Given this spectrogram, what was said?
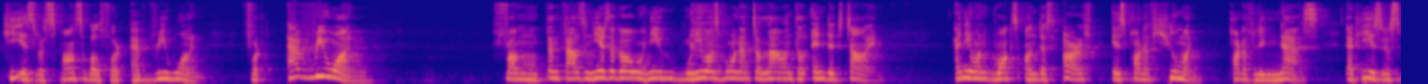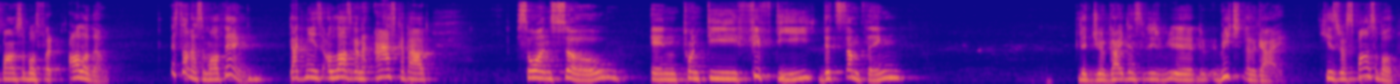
he is responsible for everyone, for everyone from 10,000 years ago when he, when he was born until now, until ended time. Anyone walks on this earth is part of human, part of linnas, that he is responsible for all of them. It's not a small thing. That means Allah is going to ask about so and so in 2050 did something did your guidance reach the guy? He's responsible.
